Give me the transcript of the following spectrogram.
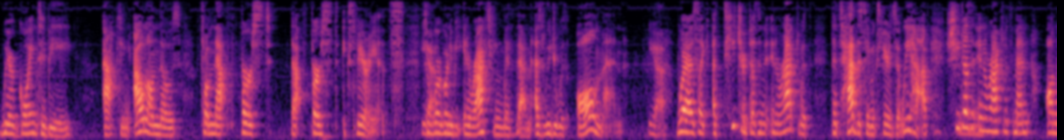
we're going to be acting out on those from that first that first experience so Yeah. we're going to be interacting with them as we do with all men Yeah. Whereas like a teacher doesn't interact with that's had the same experience that we have. She Mm-hmm. doesn't interact with men on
